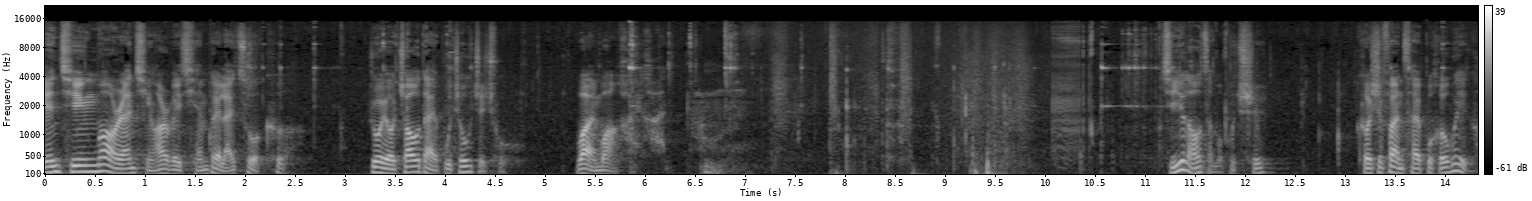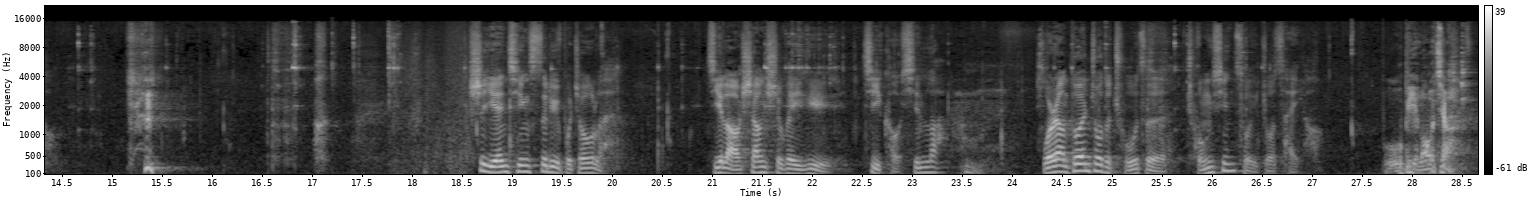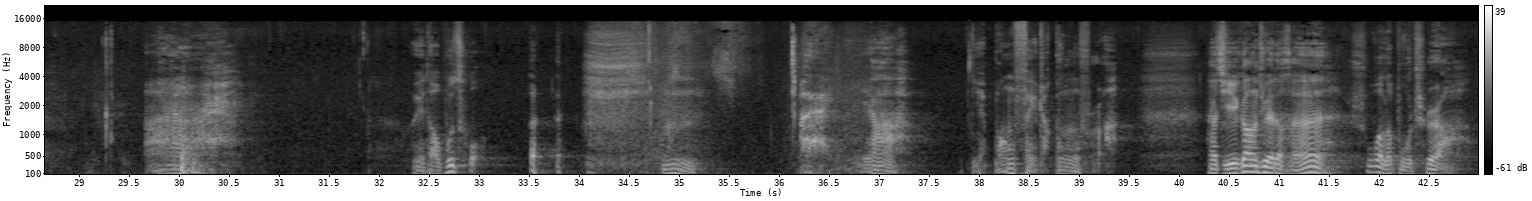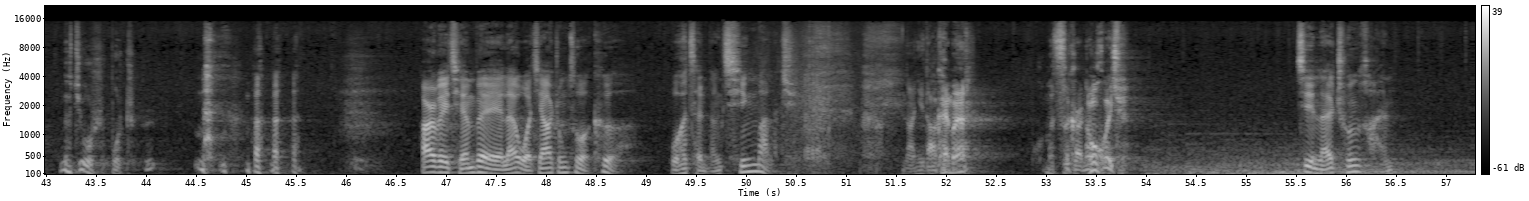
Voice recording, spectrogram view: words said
燕青贸然请二位前辈来做客，若有招待不周之处，万望海涵。吉老怎么不吃？可是饭菜不合胃口？哼！是延青思虑不周了。吉老伤势未愈，忌口辛辣，我让端州的厨子重新做一桌菜肴。不必劳驾。哎，味道不错。嗯，哎你呀，也甭费这功夫了。那纪刚倔得很，说了不吃啊，那就是不吃。二位前辈来我家中做客，我怎能轻慢了去？那你打开门，我们自个儿能回去。近来春寒，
